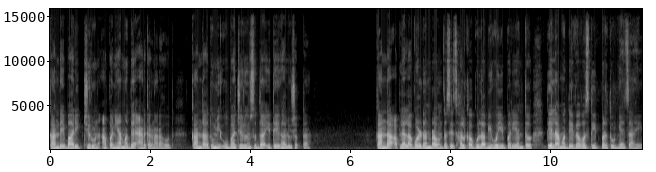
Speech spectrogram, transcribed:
कांदे बारीक चिरून आपण यामध्ये ॲड करणार आहोत. कांदा तुम्ही उभा चिरूनसुद्धा इथे घालू शकता. कांदा आपल्याला गोल्डन ब्राऊन तसेच हलका गुलाबी होईपर्यंत तेलामध्ये व्यवस्थित परतून घ्यायचा आहे.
